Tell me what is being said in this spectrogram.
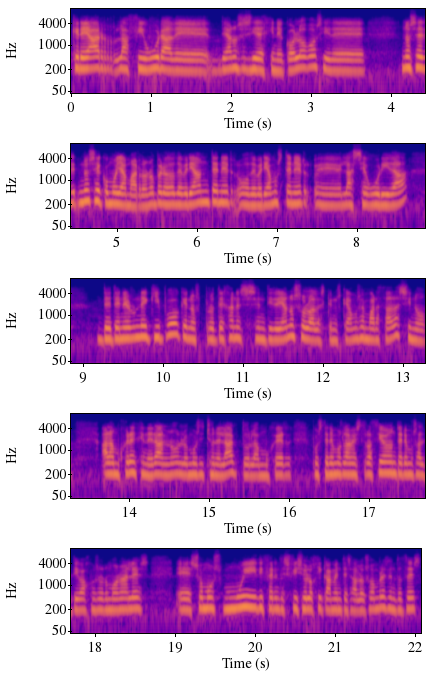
crear la figura de, ya no sé si de ginecólogos y de, no sé, no sé cómo llamarlo, ¿no? pero deberían tener o deberíamos tener eh, la seguridad de tener un equipo que nos proteja en ese sentido, ya no solo a las que nos quedamos embarazadas, sino a la mujer en general, ¿no? Lo hemos dicho en el acto, la mujer, pues tenemos la menstruación, tenemos altibajos hormonales, eh, somos muy diferentes fisiológicamente a los hombres, entonces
